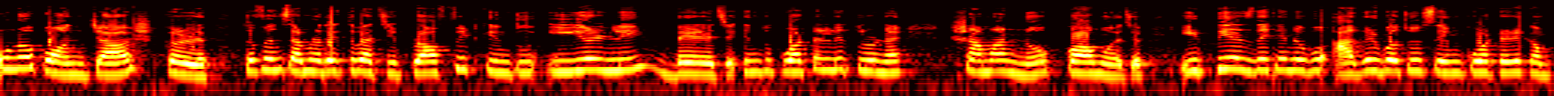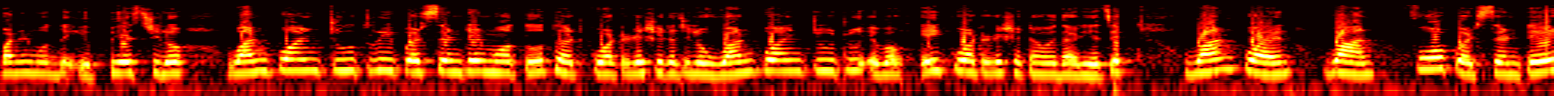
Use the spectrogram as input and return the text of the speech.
উনপঞ্চাশ করে তো ফ্রেন্ডস আমরা দেখতে পাচ্ছি প্রফিট কিন্তু ইয়ারলি বেড়েছে, কিন্তু কোয়ার্টারলির তুলনায় সামান্য কম হয়েছে। ইপিএস দেখে নেব, আগের বছর সেম কোয়ার্টারে কোম্পানির মধ্যে ইপিএস ছিল ওয়ান পয়েন্ট টু থ্রি পার্সেন্টের মতো থার্ড কোয়ার্টারে সেটা ছিল ওয়ান পয়েন্ট টু টু এবং এই কোয়ার্টারে সেটা হয়ে দাঁড়িয়েছে ওয়ান পয়েন্ট ওয়ান ফোর পার্সেন্টের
